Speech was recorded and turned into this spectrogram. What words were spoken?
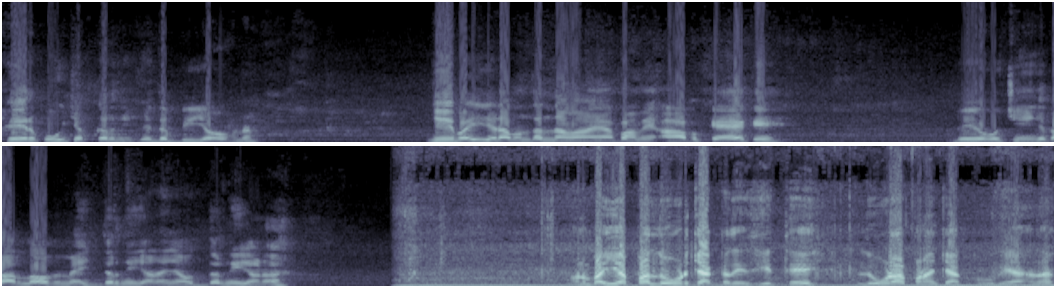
ਫੇਰ ਕੋਈ ਚੱਕਰ ਨਹੀਂ, ਫੇਰ ਦੱਬੀ ਜਾਓ, ਹਨਾ। ਜੇ ਬਾਈ ਜਿਹੜਾ ਬੰਦਾ ਨਵਾਂ ਆ ਭਾਵੇਂ ਆਪ ਕਹਿ ਕੇ ਵੀ ਉਹ ਚੇਂਜ ਕਰ ਲਓ ਵੀ ਮੈਂ ਇੱਧਰ ਨਹੀਂ ਜਾਣਾ ਜਾਂ ਉੱਧਰ ਨਹੀਂ ਜਾਣਾ। ਹੁਣ ਬਾਈ ਆਪਾਂ ਲੋਡ ਚੱਕਦੇ ਸੀ ਇੱਥੇ, ਲੋਡ ਆਪਣਾ ਚੱਕ ਹੋ ਗਿਆ, ਹਨਾ।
